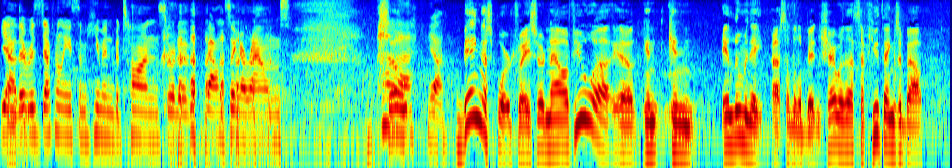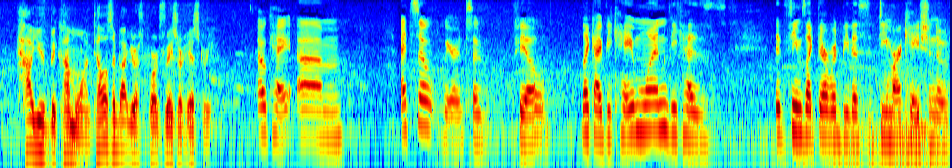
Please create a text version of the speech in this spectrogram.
yeah, there you. was definitely some human baton sort of bouncing around. So, Ah, yeah. being a sports racer, now if you uh, uh, can can illuminate us a little bit and share with us a few things about how you've become one. Tell us about your sports racer history. Okay. Um, it's so weird to feel like I became one because it seems like there would be this demarcation of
